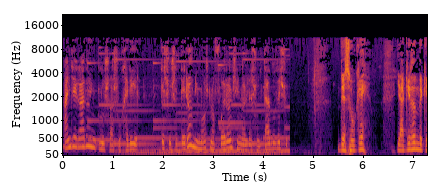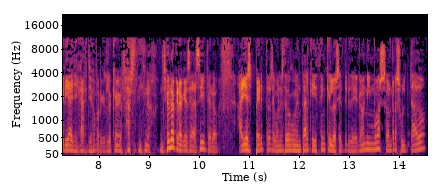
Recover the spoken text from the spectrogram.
han llegado incluso a sugerir que sus heterónimos no fueron sino el resultado de su ¿De su qué? Y aquí es donde quería llegar yo, porque es lo que me fascinó. Yo no creo que sea así, pero hay expertos, según este documental, que dicen que los heterónimos son resultado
